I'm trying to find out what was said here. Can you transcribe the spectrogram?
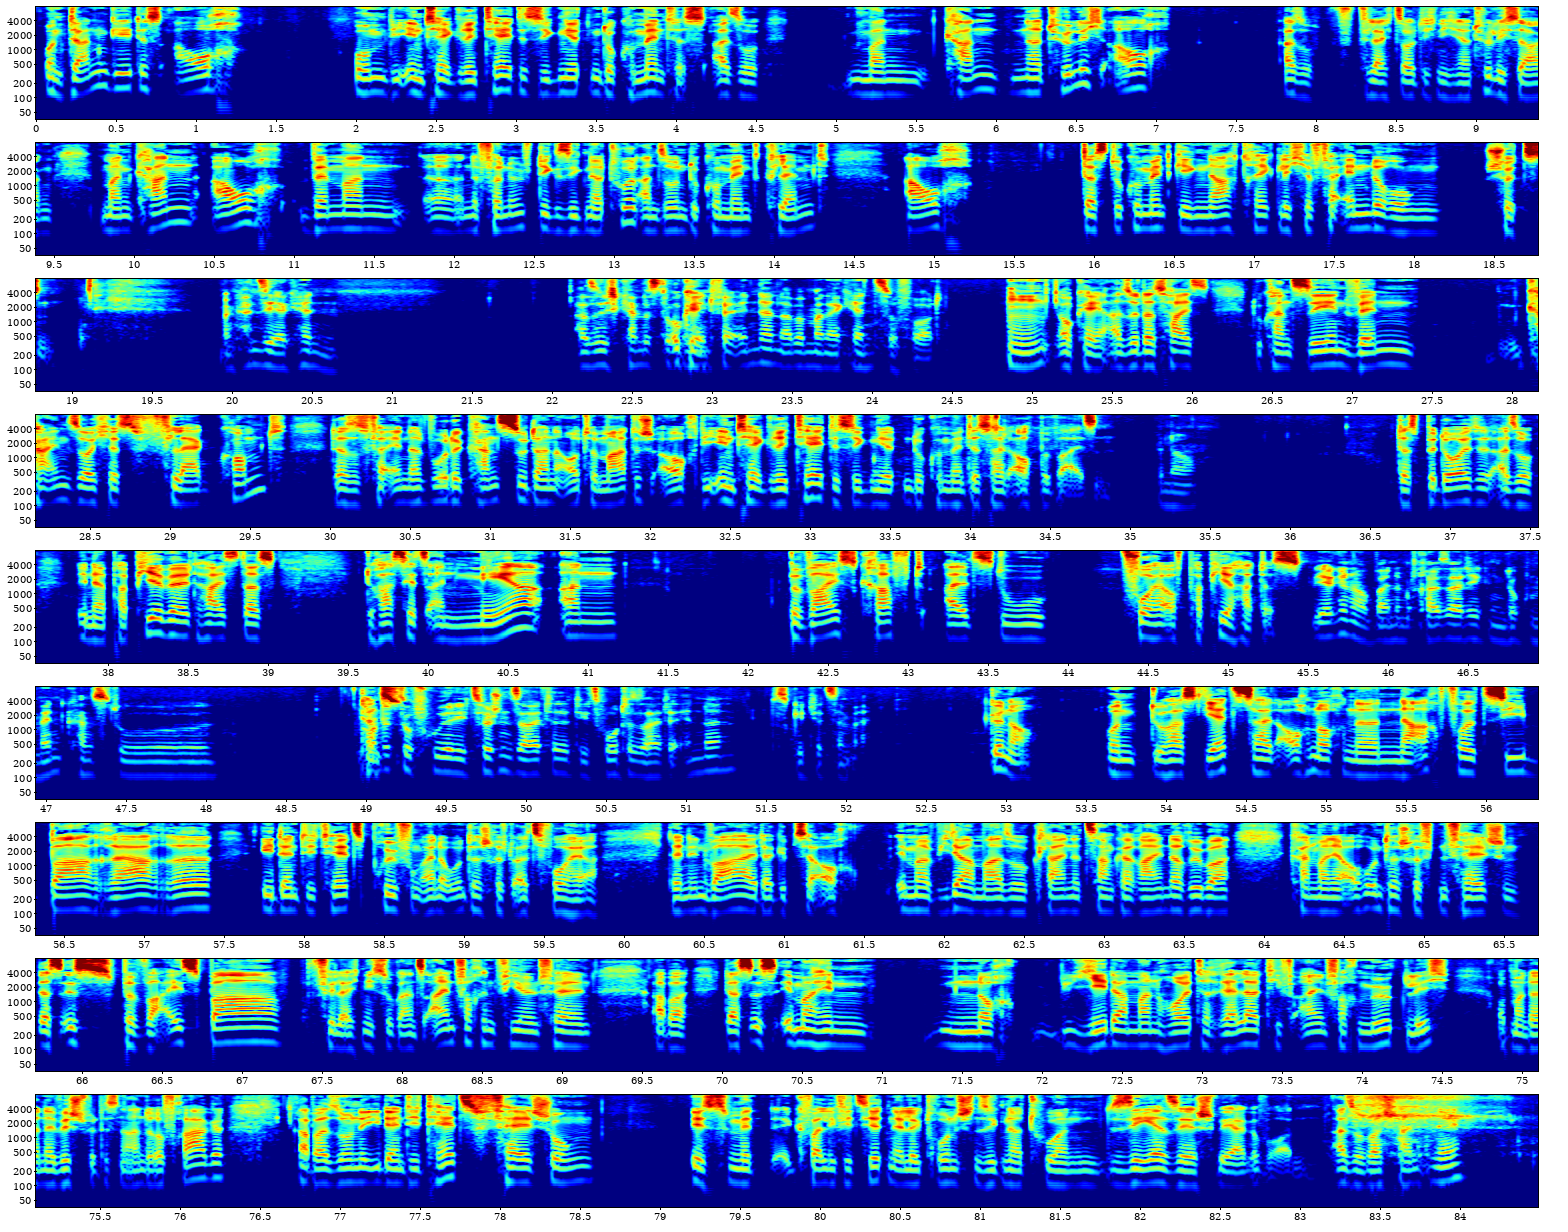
Und dann geht es auch um die Integrität des signierten Dokumentes. Also man kann natürlich auch, also vielleicht sollte ich nicht natürlich sagen, man kann auch, wenn man äh, eine vernünftige Signatur an so ein Dokument klemmt, auch das Dokument gegen nachträgliche Veränderungen schützen. Man kann sie erkennen. Also ich kann das Dokument Okay. verändern, aber man erkennt sofort. Mhm, Okay, also das heißt, du kannst sehen, wenn kein solches Flag kommt, dass es verändert wurde, kannst du dann automatisch auch die Integrität des signierten Dokumentes halt auch beweisen. Genau. Das bedeutet also, in der Papierwelt heißt das, du hast jetzt ein Mehr an Beweiskraft, als du vorher auf Papier hattest. Ja, genau. Bei einem dreiseitigen Dokument kannst du. Kannst- Konntest du früher die Zwischenseite, die zweite Seite ändern? Das geht jetzt nicht mehr. Genau. Und du hast jetzt halt auch noch eine nachvollziehbarere Identitätsprüfung einer Unterschrift als vorher. Denn in Wahrheit, da gibt's ja auch immer wieder mal so kleine Zankereien darüber, kann man ja auch Unterschriften fälschen. Das ist beweisbar, vielleicht nicht so ganz einfach in vielen Fällen, aber das ist immerhin noch jedermann heute relativ einfach möglich. Ob man dann erwischt wird, ist eine andere Frage. Aber so eine Identitätsfälschung ist mit qualifizierten elektronischen Signaturen sehr, sehr schwer geworden. Also wahrscheinlich.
